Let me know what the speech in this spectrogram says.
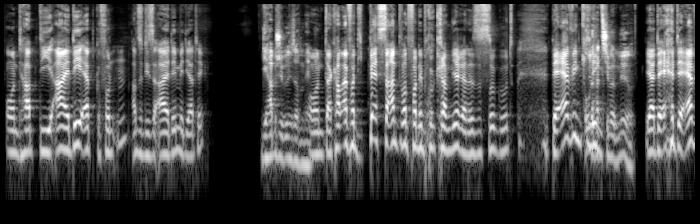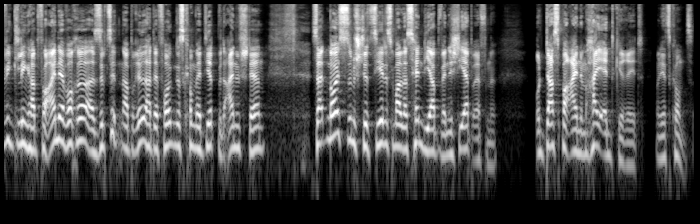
und habe die ARD-App gefunden, also diese ARD-Mediathek. Die habe ich übrigens auf dem Handy. Und da kam einfach die beste Antwort von den Programmierern. Das ist so gut. Der Erwin Oh, Kling, hat sich Mühe. ja, der, der Erwin Kling hat vor einer Woche, also 17. April, hat er folgendes kommentiert mit einem Stern. Seit neuestem stürzt jedes Mal das Handy ab, wenn ich die App öffne. Und das bei einem High-End-Gerät. Und jetzt kommt's.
